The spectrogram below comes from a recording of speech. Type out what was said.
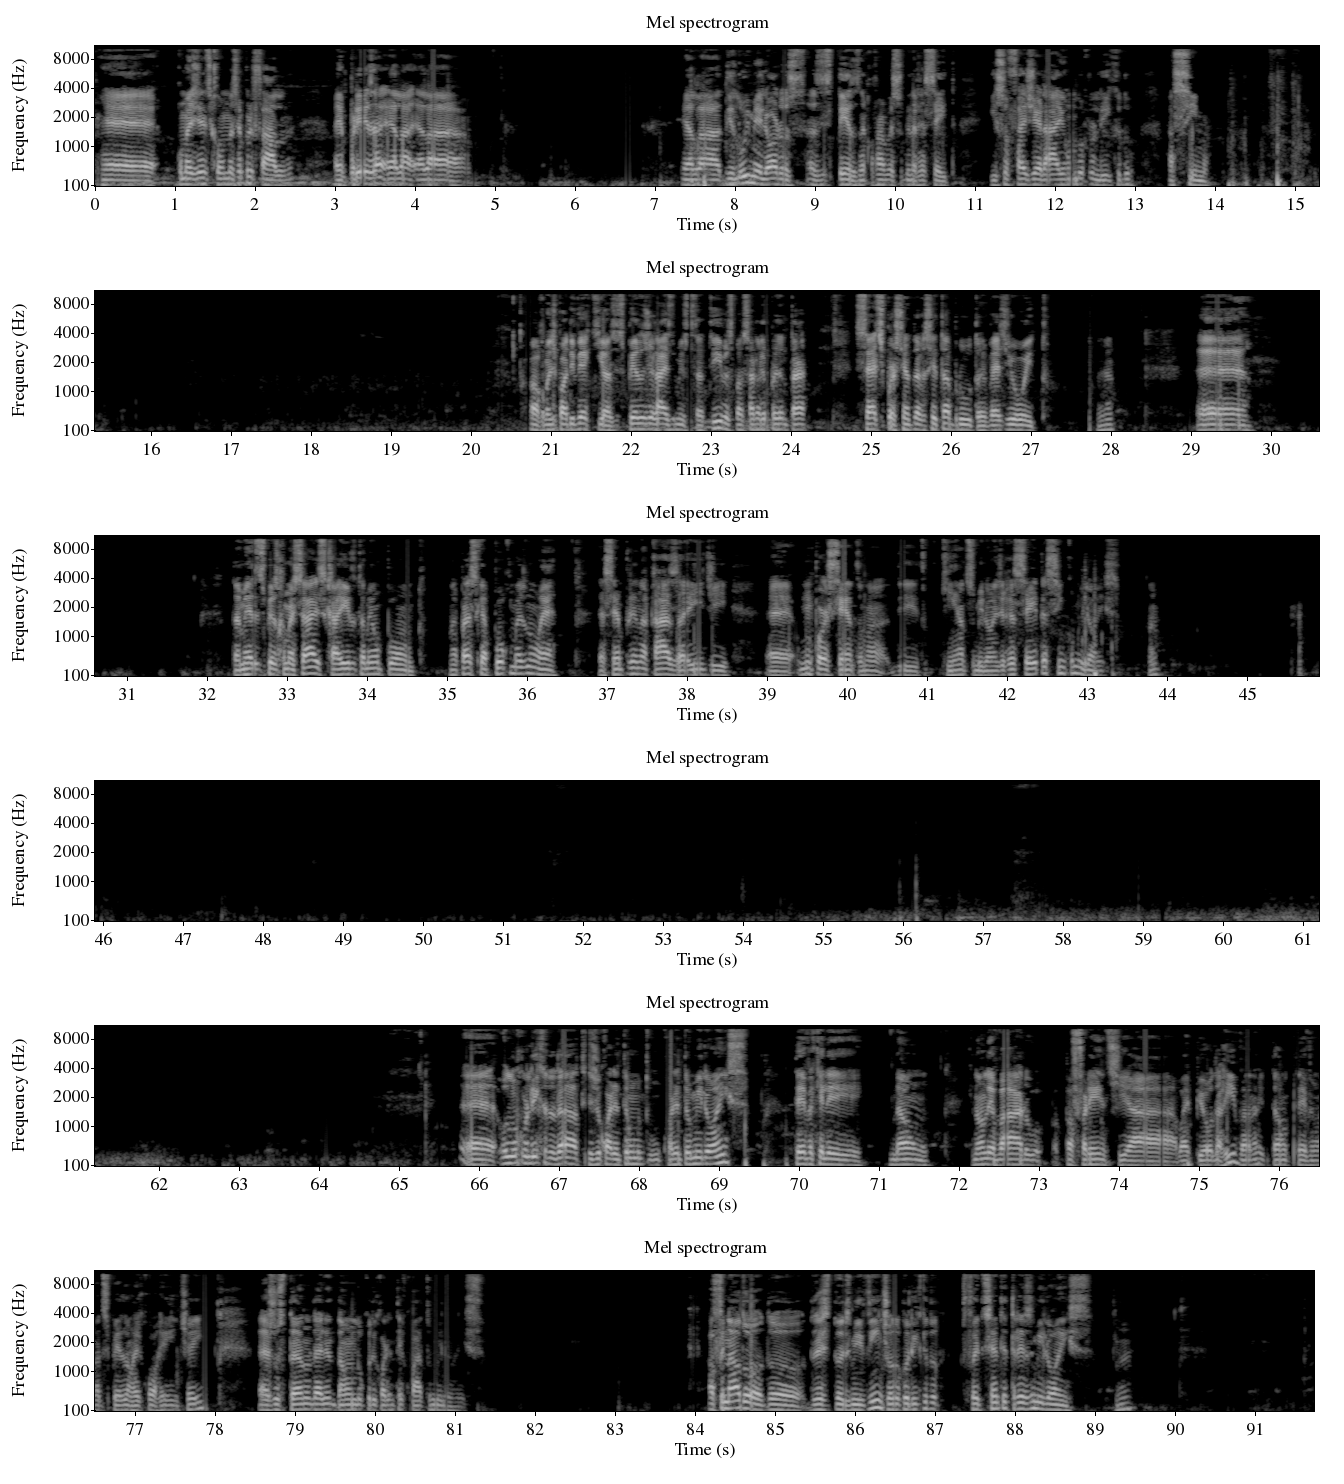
é, como a gente, como eu sempre falo, né, a empresa ela, ela, ela dilui melhor os, as despesas, né, conforme vai subindo a receita. Isso faz gerar um lucro líquido acima Ó, como a gente pode ver aqui, ó, as despesas gerais administrativas passaram a representar 7% da receita bruta, ao invés de 8%. Né? É... Também as despesas comerciais caíram também um ponto. Parece que é pouco, mas não é. É sempre na casa aí de é, 1% na, de 500 milhões de receita é 5 milhões. Né? É, o lucro líquido dela atingiu 41, 41 milhões. Teve aquele não não levaram para frente a, o IPO da Riva, né? então teve uma despesa não recorrente aí, ajustando, dá um lucro de 44 milhões. Ao final do, do, de 2020, o lucro líquido foi de 113 milhões. Né?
